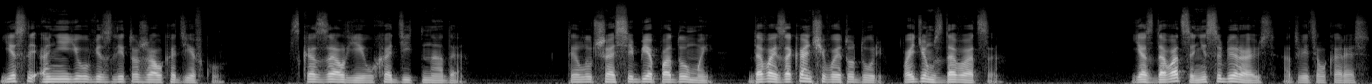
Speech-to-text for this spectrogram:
Если они ее увезли, то жалко девку. Сказал ей, уходить надо. — ты лучше о себе подумай. Давай заканчивай эту дурь. Пойдем сдаваться. Я сдаваться не собираюсь, ответил Карась.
